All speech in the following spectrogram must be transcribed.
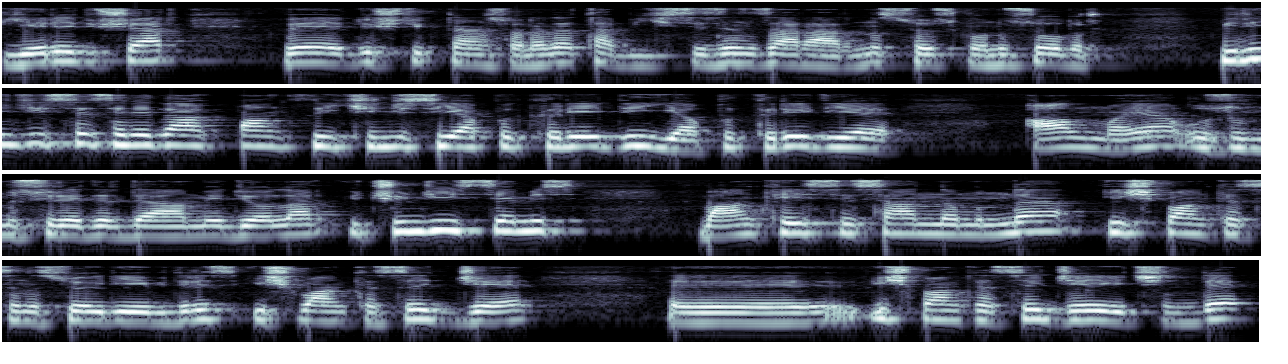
yere düşer ve düştükten sonra da tabii ki sizin zararınız söz konusu olur. Birinci hisse senedi Akbank'lı, ikincisi Yapı Kredi. Yapı Kredi'ye almaya uzun bir süredir devam ediyorlar. Üçüncü hissemiz banka hissesi anlamında İş Bankası'nı söyleyebiliriz. İş Bankası C. Ee, İş Bankası C içinde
